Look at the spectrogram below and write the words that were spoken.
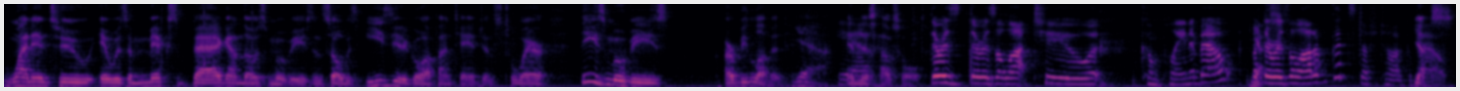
went into it was a mixed bag on those movies, and so it was easy to go off on tangents to where these movies are beloved Yeah. in this household. There was there was a lot to complain about, but there was a lot of good stuff to talk about. Yes.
